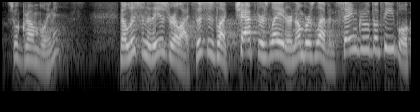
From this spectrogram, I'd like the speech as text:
That's what grumbling is. Now, listen to the Israelites. This is like chapters later, Numbers 11. Same group of people.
